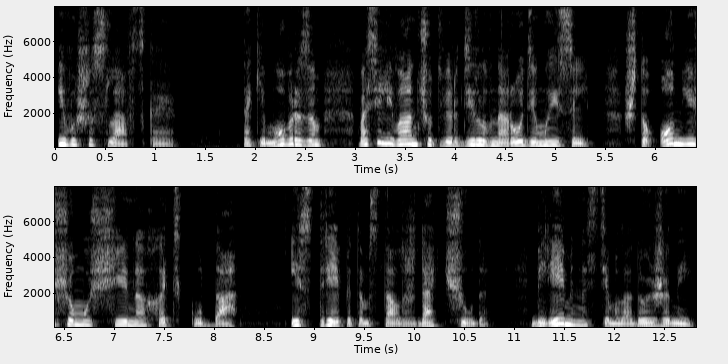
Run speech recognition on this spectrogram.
и Вышеславская. Таким образом, Василий Иванович утвердил в народе мысль, что он еще мужчина хоть куда, и с трепетом стал ждать чуда. беременности молодой жены.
